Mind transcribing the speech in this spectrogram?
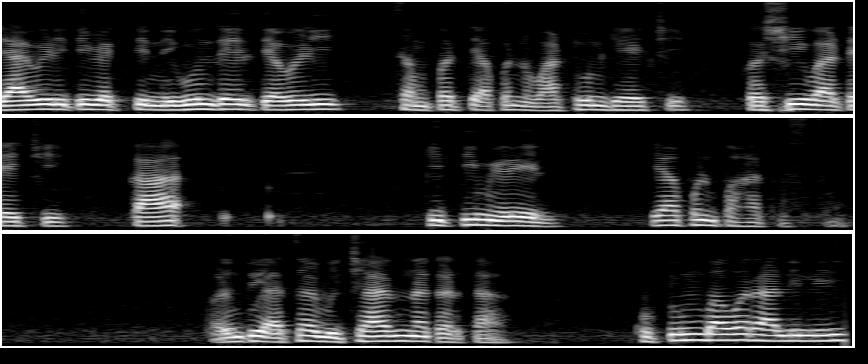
ज्यावेळी ती व्यक्ती निघून जाईल त्यावेळी संपत्ती आपण वाटून घ्यायची कशी वाटायची का किती मिळेल हे आपण पाहत असतो. परंतु याचा विचार न करता कुटुंबावर आलेली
